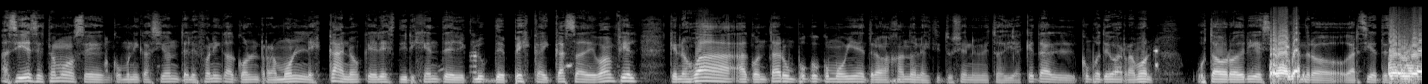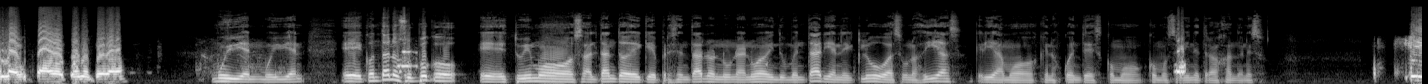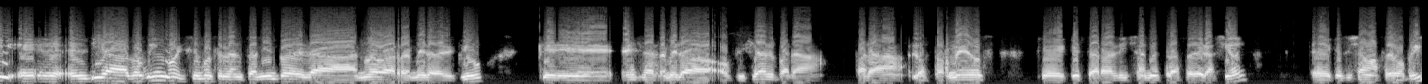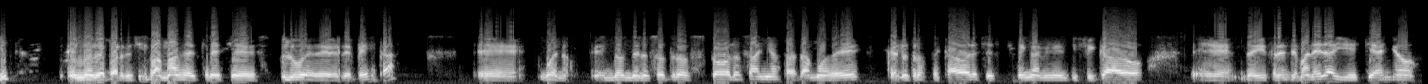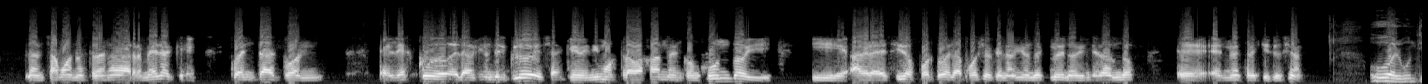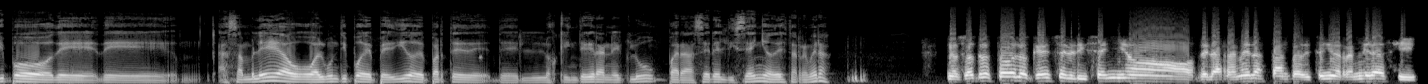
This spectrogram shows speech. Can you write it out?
Así es, estamos en comunicación telefónica con Ramón Lescano, que él es dirigente del Club de Pesca y Caza de Banfield, que nos va a contar un poco cómo viene trabajando la institución en estos días. ¿Qué tal? ¿Cómo te va, Ramón? Gustavo Rodríguez y Alejandro García. Te Hola, Gustavo, ¿cómo te va? Muy bien, muy bien. Eh, contanos un poco, eh, estuvimos al tanto de que presentaron una nueva indumentaria en el club hace unos días. Queríamos que nos cuentes cómo, cómo se viene trabajando en eso. Sí, eh, el día domingo hicimos el lanzamiento de la nueva remera del club, que es la remera oficial para, para los torneos que, que se realiza nuestra federación, eh, que se llama FEGOPIL, en donde participan más de 13 clubes de, pesca. Eh, bueno, en donde nosotros todos los años tratamos de que nuestros pescadores se tengan identificado de diferente manera y este año lanzamos nuestra nueva remera que cuenta con el escudo de la Unión del Club, ya que venimos trabajando en conjunto y, agradecidos por todo el apoyo que la Unión del Club nos viene dando eh, en nuestra institución. ¿Hubo algún tipo de, asamblea o algún tipo de pedido de parte de, de, los que integran el club para hacer el diseño de esta remera? Nosotros todo lo que es el diseño de las remeras, tanto diseño de remeras y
